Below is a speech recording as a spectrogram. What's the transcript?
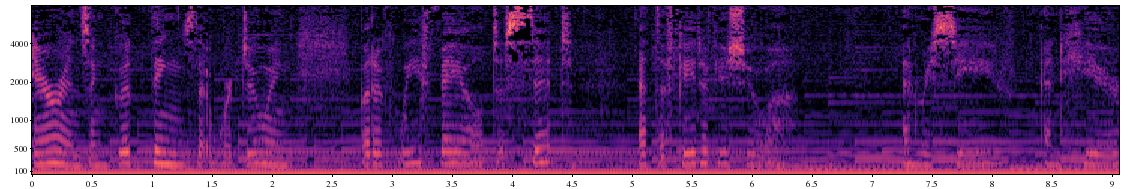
errands and good things that we're doing. But if we fail to sit at the feet of Yeshua and receive and hear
